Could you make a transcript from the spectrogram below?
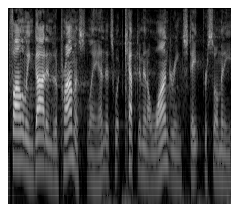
following God into the promised land. That's what kept them in a wandering state for so many.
